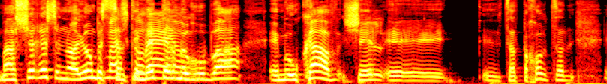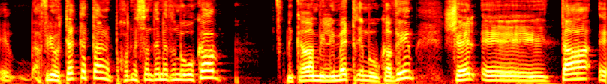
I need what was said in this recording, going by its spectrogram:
מאשר יש לנו היום בסנטימטר. מרובע אה, מעוקב של אה, אה, קצת פחות, קצת, אה, אפילו יותר קטן, פחות מסנטימטר מרוכב. כמה מילימטרים מעוקבים של אה, תא אה,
